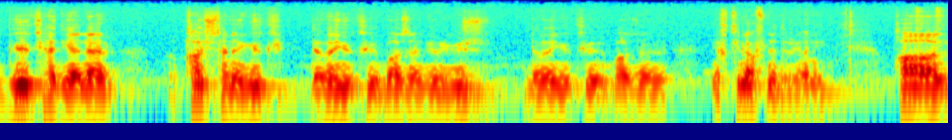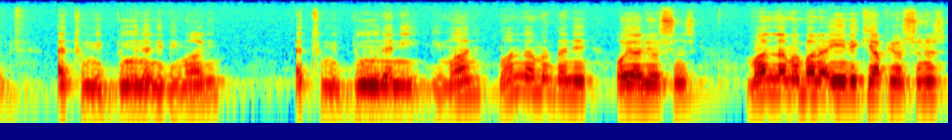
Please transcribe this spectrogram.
büyük hediyeler, kaç tane yük, deve yükü, bazıları diyor yüz deve yükü, bazıları ihtilaf nedir yani? Kal etumiddûneni bimalin etumiddûneni bimalin Malla mı beni oyalıyorsunuz? Malla mı bana iyilik yapıyorsunuz?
